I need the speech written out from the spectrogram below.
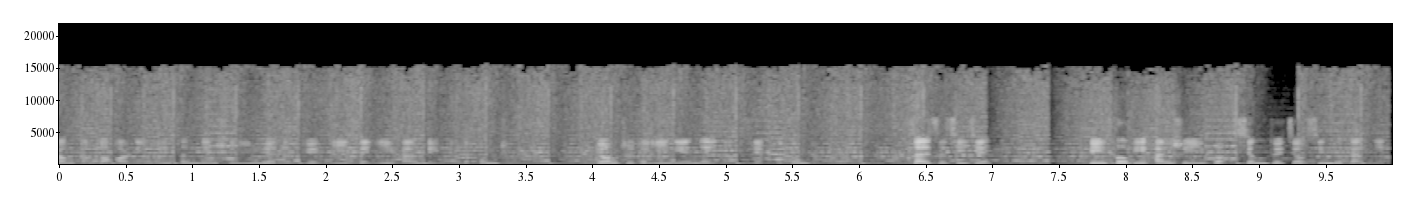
上涨到二零一三年十一月的约一千一百美元的峰值，标志着一年内的显著增长。在此期间，比特币还是一个相对较新的概念，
